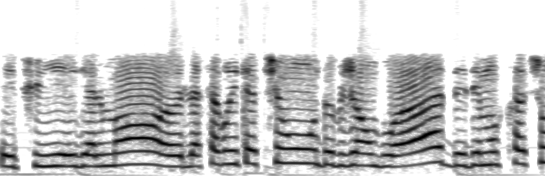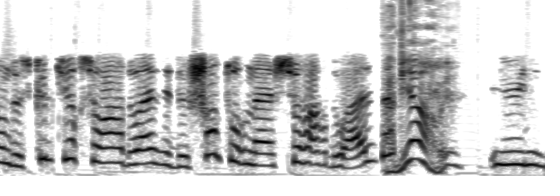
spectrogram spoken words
Et puis également euh, de la fabrication d'objets en bois, des démonstrations de sculptures sur ardoise et de chantournage sur ardoise. Ah bien, oui. Une,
